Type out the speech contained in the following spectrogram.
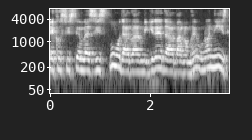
اکوسیستم و زیست بوم در بر می‌گیره در برنامه اونا نیست.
